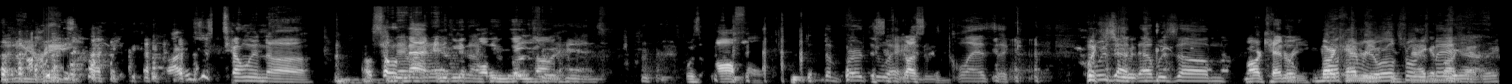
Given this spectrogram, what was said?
I know you're 80. I was just telling uh I was telling Matt anything after that called that, me you May through a Young hand. was awful. the birth to a was classic. Who was that? That was um Mark Henry. Mark, Henry, Henry, World she's Strongest Man. Mark Henry.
